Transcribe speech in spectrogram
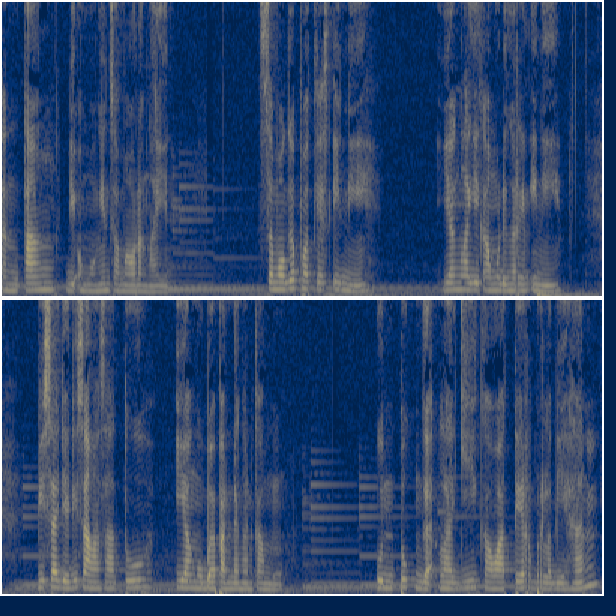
tentang diomongin sama orang lain. Semoga podcast ini yang lagi kamu dengerin ini bisa jadi salah satu yang ngubah pandangan kamu. Untuk nggak lagi khawatir berlebihan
